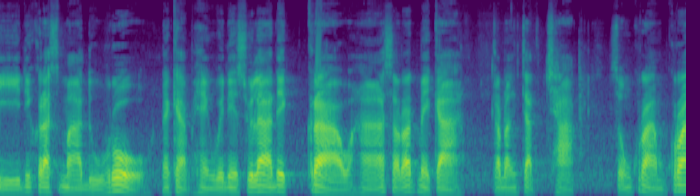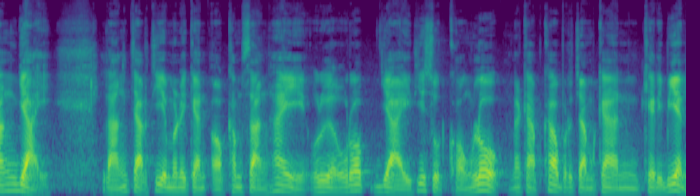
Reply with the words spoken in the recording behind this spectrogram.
ดีนิโคลัสมาดูโรนะครับแห่งเวเนซุเอลาได้กล่าวหาสหรัฐอเมริกากำลังจัดฉากสงครามครั้งใหญ่ หลังจากที่อเมริกันออกคำสั่งให้เรือรบใหญ่ที่สุดของโลกนะครับเข้าประจำการแคริบเบียน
